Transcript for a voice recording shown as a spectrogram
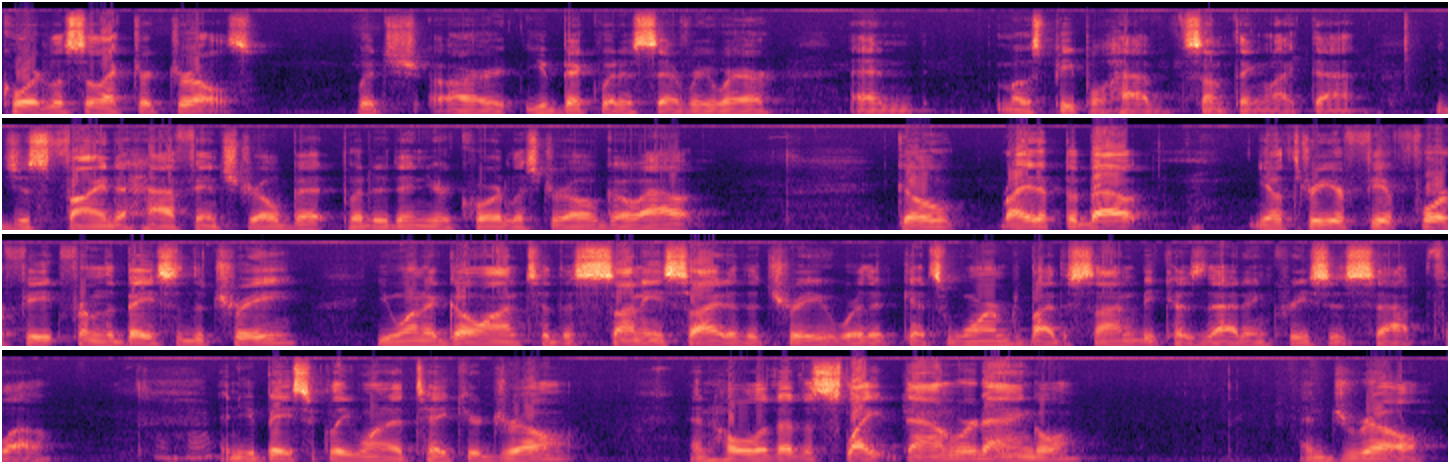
cordless electric drills, which are ubiquitous everywhere, and most people have something like that. You just find a half inch drill bit, put it in your cordless drill, go out, go right up about you know three or four feet from the base of the tree. You want to go onto the sunny side of the tree where it gets warmed by the sun because that increases sap flow. And you basically want to take your drill and hold it at a slight downward angle and drill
